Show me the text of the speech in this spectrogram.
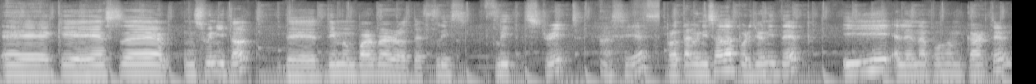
eh, que es eh, Sweeney Todd, de Demon Barber of the Fleet, Fleet Street, Así es. protagonizada por Johnny Depp y Elena Bonham Carter,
